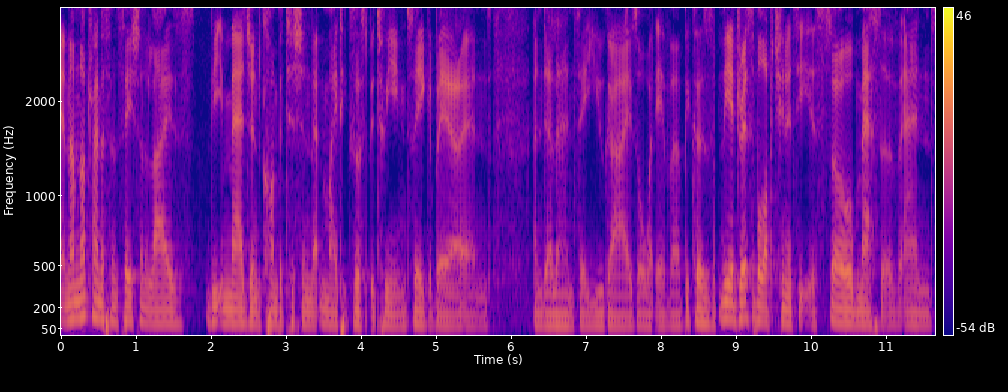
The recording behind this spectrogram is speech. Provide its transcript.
and I'm not trying to sensationalize the imagined competition that might exist between, say, Gebeya and Andela and say you guys or whatever, because the addressable opportunity is so massive, and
